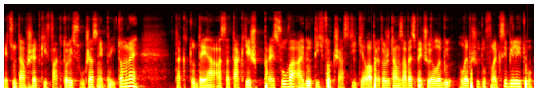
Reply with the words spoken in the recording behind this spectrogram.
keď sú tam všetky faktory súčasne prítomné, tak to DHA sa taktiež presúva aj do týchto častí tela, pretože tam zabezpečuje lepšiu tú flexibilitu,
